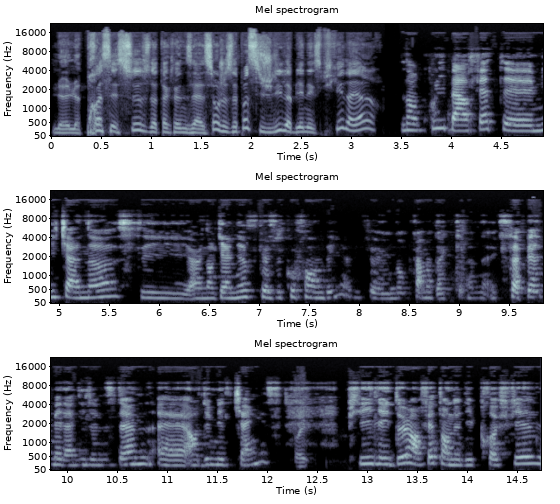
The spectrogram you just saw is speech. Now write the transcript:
le, le processus d'autochtonisation. Je ne sais pas si Julie l'a bien expliqué d'ailleurs. Donc oui, ben en fait, euh, Mikana, c'est un organisme que j'ai cofondé avec euh, une autre femme autochtone qui s'appelle Mélanie Lumsden euh, en 2015. Oui. Puis les deux, en fait, on a des profils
